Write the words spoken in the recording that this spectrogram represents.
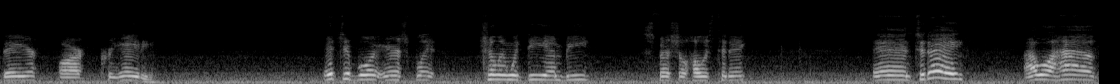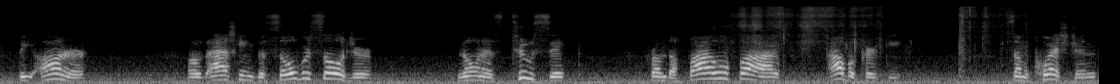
they are creating. It's your boy Ear Split, chilling with DMB, special host today. And today, I will have the honor of asking the sober soldier known as Too Sick from the 505 Albuquerque some questions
